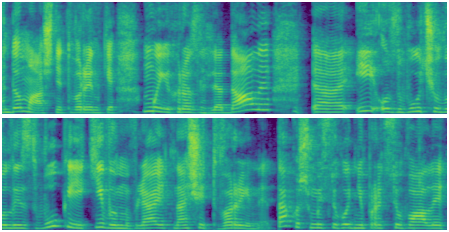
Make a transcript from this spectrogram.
Домашні тваринки. Ми їх розглядали е, і озвучували звуки, які вимовляють наші тварини. Також ми сьогодні працювали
